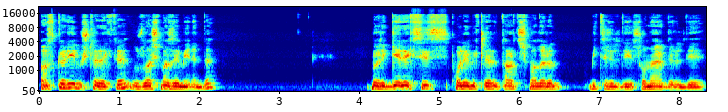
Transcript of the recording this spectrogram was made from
asgari müşterekte, uzlaşma zemininde böyle gereksiz polemiklerin, tartışmaların bitirildiği, sona erdirildiği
